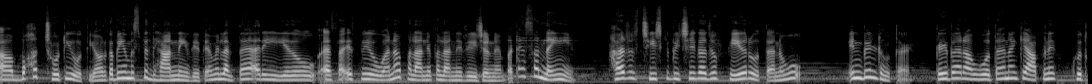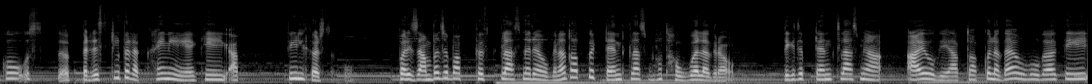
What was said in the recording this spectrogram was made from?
बहुत छोटी होती हैं और कभी हम इस पर ध्यान नहीं देते। हमें लगता है, अरे, ये तो ऐसा इसलिए हुआ ना फलाने फलाने रीजन है। बट ऐसा नहीं है। हर चीज़ के पीछे का जो फेयर होता है ना, वो इनबिल्ट होता है। कई बार वो होता है ना कि आपने खुद को उस पेरिस्टल पर रखा ही नहीं है कि आप फील कर सको। फॉर एग्ज़ाम्पल जब आप फिफ्थ क्लास में रहोगे ना तो आपको टेंथ क्लास बहुत हवा लग रहा हो। लेकिन जब टेंथ क्लास में आए होगे आप तो आपको लगा होगा कि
